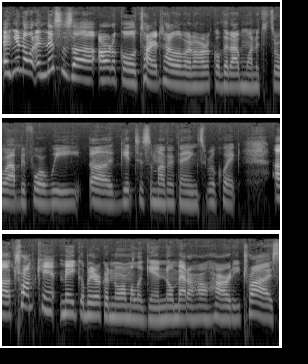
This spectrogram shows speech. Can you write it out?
And you know what? And this is a article, title title of an article that I wanted to throw out before we uh, get to some other things real quick. Uh, Trump can't make America normal again, no matter how hard he tries.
